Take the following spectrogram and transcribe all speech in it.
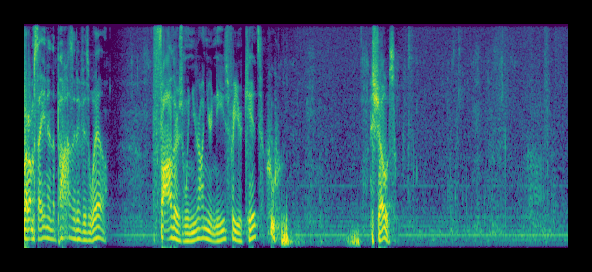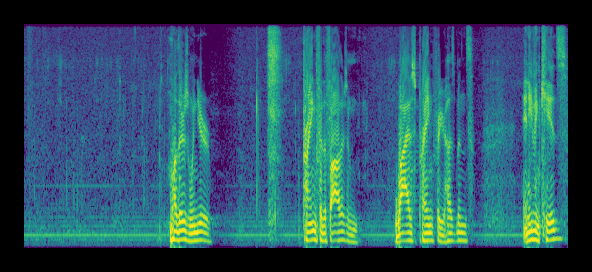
But I'm saying in the positive as well. Fathers, when you're on your knees for your kids, whew, it shows. Mothers, when you're praying for the fathers and wives praying for your husbands, and even kids,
